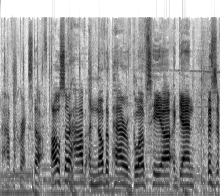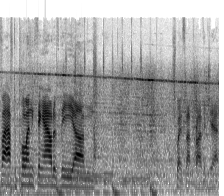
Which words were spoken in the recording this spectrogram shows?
I have the correct stuff. I also have another pair of gloves here. Again, this is if I have to pull anything out of the, um, let's wait for that private jet.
